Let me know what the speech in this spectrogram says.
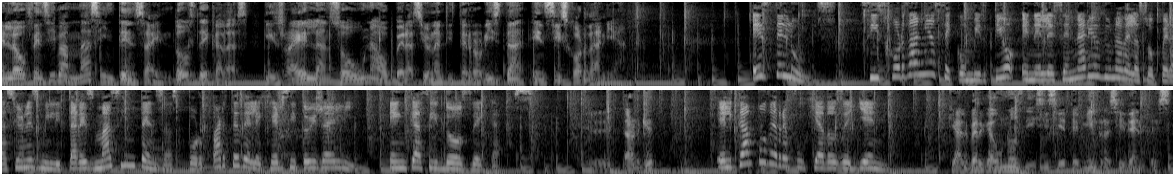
En la ofensiva más intensa en dos décadas, Israel lanzó una operación antiterrorista en Cisjordania. Este lunes, Cisjordania se convirtió en el escenario de una de las operaciones militares más intensas por parte del ejército israelí en casi dos décadas. ¿El target? El campo de refugiados de Yen, que alberga unos 17.000 residentes.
